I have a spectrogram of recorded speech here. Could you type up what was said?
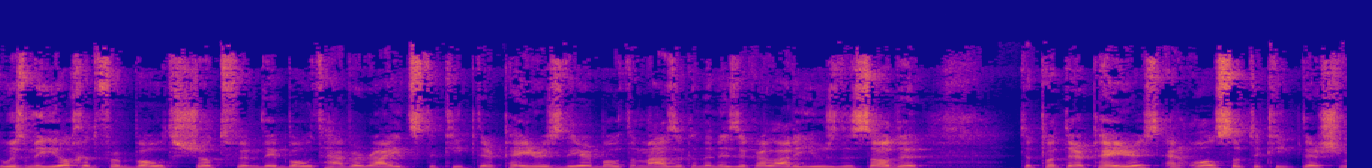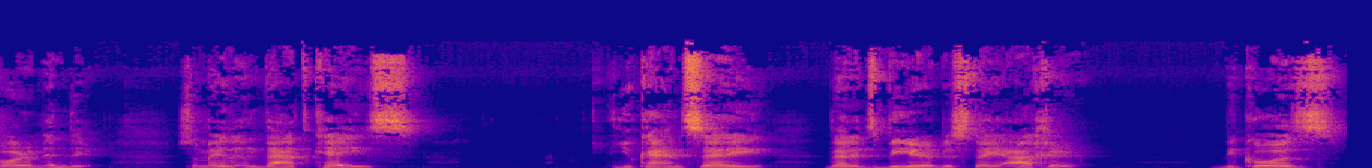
It was meyuchid for both shutfim. They both have a right to keep their payers there. Both the mazik and the nizik are allowed to use the soda to put their payers and also to keep their shvarim in there. So in that case, you can't say that it's beer b'stei acher because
